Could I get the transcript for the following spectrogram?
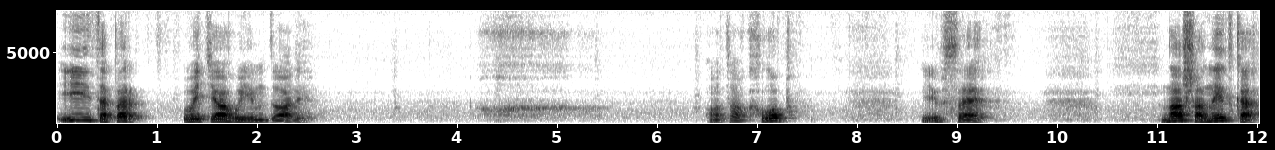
І тепер витягуємо далі. Отак, хлоп. І все. Наша нитка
